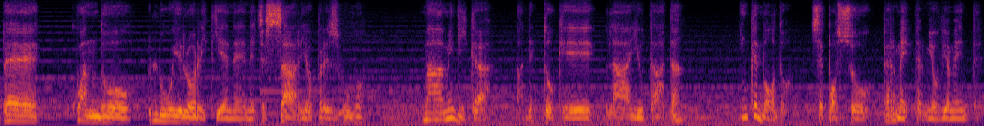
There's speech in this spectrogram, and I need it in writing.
Beh, quando lui lo ritiene necessario, presumo. Ma mi dica, ha detto che l'ha aiutata? In che modo? Se posso permettermi, ovviamente.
